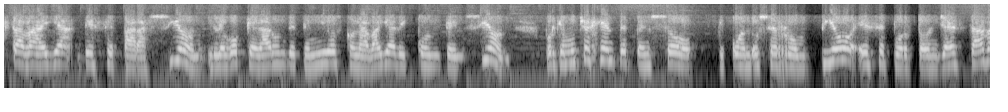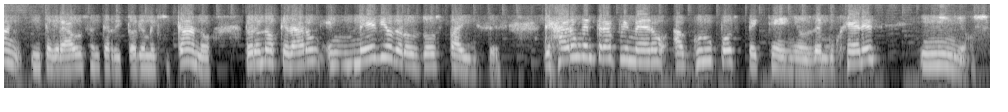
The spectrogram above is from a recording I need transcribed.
esta valla de separación y luego quedaron detenidos con la valla de contención, porque mucha gente pensó que cuando se rompió ese portón ya estaban integrados en territorio mexicano, pero no quedaron en medio de los dos países. Dejaron entrar primero a grupos pequeños de mujeres y niños.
